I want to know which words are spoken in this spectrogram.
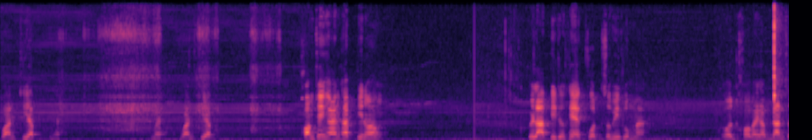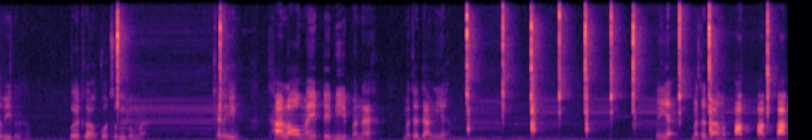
หวานเจี๊ยบนะเห็นไหมหวานเจี๊ยบ พร้อมใช้งานครับพี่น้อง เวลาปิดก็แค่กดสวิตช์ลงมาอขอไปครับดันสวิตช์นะครับ เปิดก็กดสวิตช์ลงมา แค่นั้นเอง ถ้าเราไม่ไปบีบมันนะ มันจะดังอย่างเงี้ย อย่างเงี้ยมันจะดังปักปักปัก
